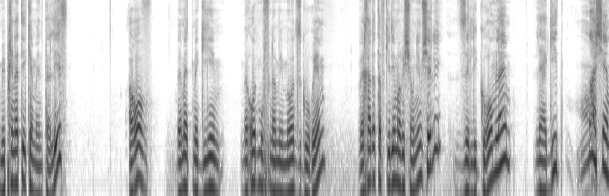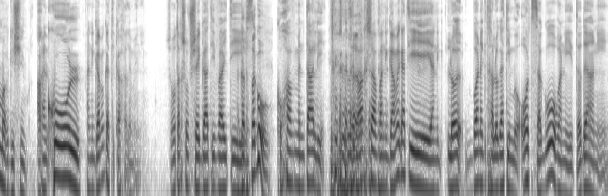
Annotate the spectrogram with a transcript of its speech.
שמבחינתי כמנטליסט, הרוב באמת מגיעים מאוד מופנמים, מאוד סגורים, ואחד התפקידים הראשונים שלי זה לגרום להם להגיד מה שהם מרגישים. אני- הכל. אני גם הגעתי ככה למני. שלא תחשוב שהגעתי והייתי הגעת סגור. כוכב מנטלי. זה לא עכשיו, אני גם הגעתי, אני לא, בוא אני אגיד לך, לא הגעתי מאוד סגור, אני, אתה יודע, אני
